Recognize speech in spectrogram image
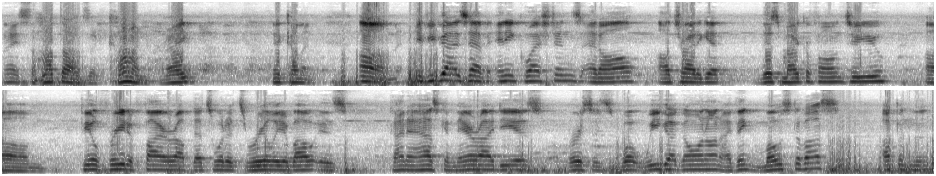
Nice. The hot dogs are coming, right? They're coming. Um, if you guys have any questions at all, I'll try to get this microphone to you. Feel free to fire up. That's what it's really about is kind of asking their ideas versus what we got going on. I think most of us up in the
